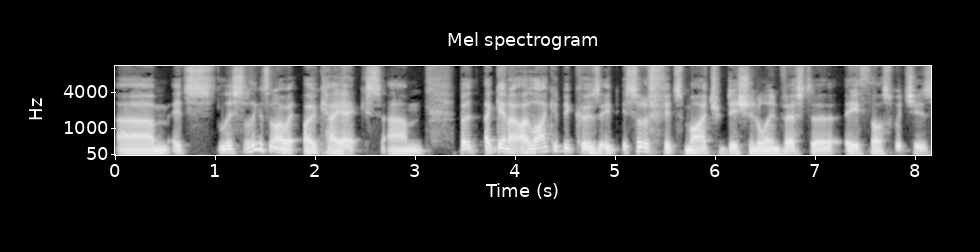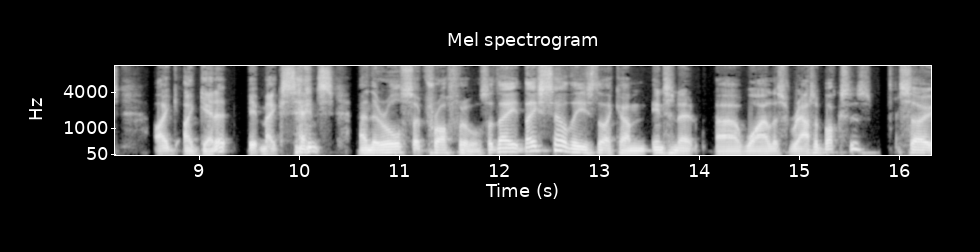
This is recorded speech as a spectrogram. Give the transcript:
Um, it's listed. I think it's on OKX. Um, but again, I, I like it because it, it sort of fits my traditional investor ethos, which is I, I get it. It makes sense, and they're also profitable. So they they sell these like um internet uh, wireless router boxes. So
